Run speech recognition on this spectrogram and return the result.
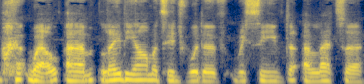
Well, um, Lady Armitage would have received a letter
